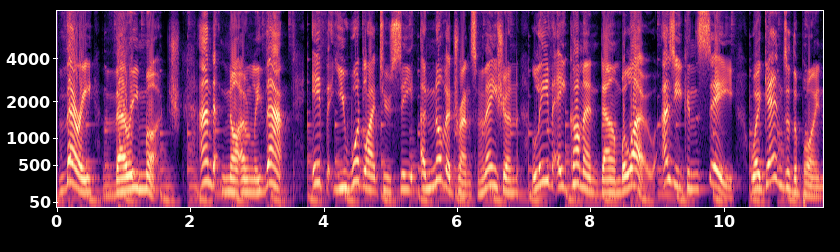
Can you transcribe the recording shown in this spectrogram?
very, very much. And not only that, if you would like to see another transformation, leave a comment down below. As you can see, we're getting to the point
